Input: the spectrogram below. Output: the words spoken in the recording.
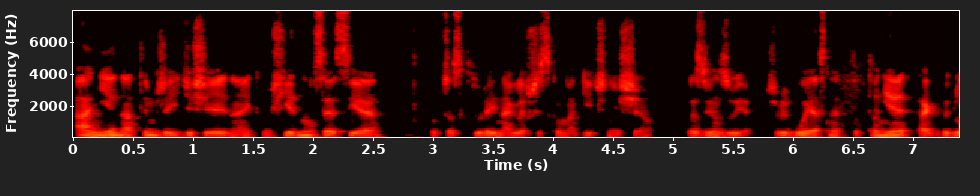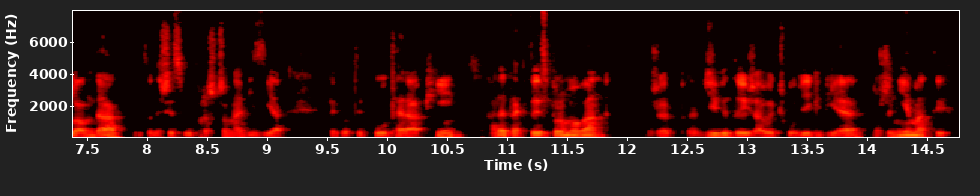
a nie na tym, że idzie się na jakąś jedną sesję, podczas której nagle wszystko magicznie się rozwiązuje. Żeby było jasne, to, to nie tak wygląda, to też jest uproszczona wizja tego typu terapii, ale tak to jest promowane, że prawdziwy dojrzały człowiek wie, że nie ma tych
